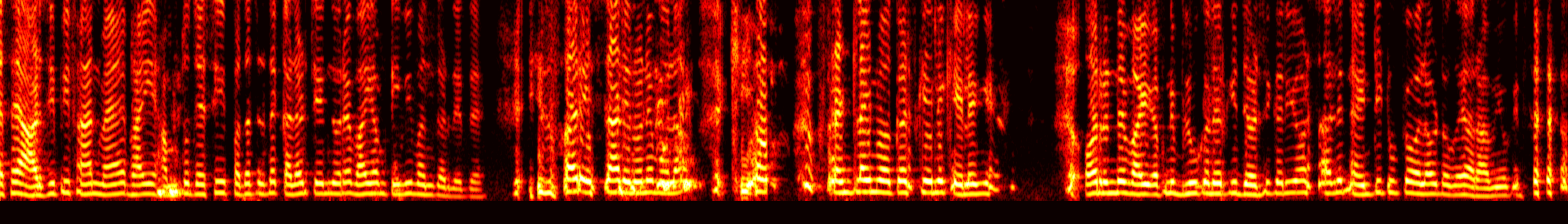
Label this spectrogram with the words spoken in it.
ऐसे आरसीपी फ़ैन मैं भाई, हम तो जैसे ही पता चलता है कलर चेंज हो रहा है, भाई हम टीवी बंद कर देते हैं। इस बार, इस साल इन्होंने बोला कि हम फ्रंट लाइन वर्कर्स के लिए खेलेंगे। और उनने भाई अपनी ब्लू कलर की जर्सी करी और साले 92 पे ऑल आउट हो गए हरामियों की तरह।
